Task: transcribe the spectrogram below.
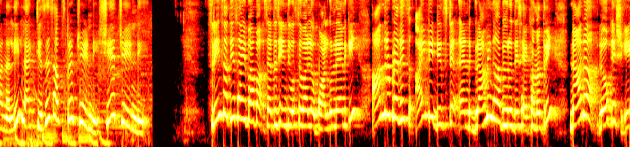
ఛానల్ని లైక్ చేసి సబ్స్క్రైబ్ చేయండి షేర్ చేయండి. శ్రీ సత్యసాయి బాబా శత జయంతి ఉత్సవాల్లో పాల్గొనడానికి ఆంధ్రప్రదేశ్ ఐటీ డిజిటల్ అండ్ గ్రామీణాభివృద్ధి శాఖ మంత్రి నారా లోకేష్ ఈ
